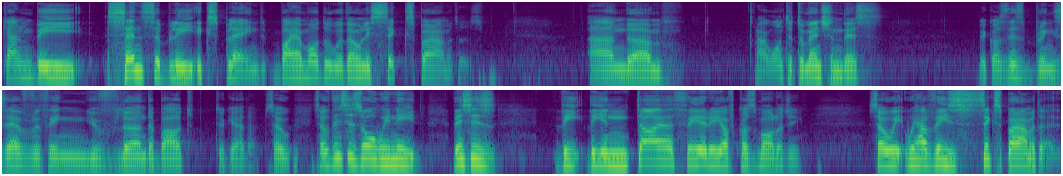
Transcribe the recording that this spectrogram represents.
can be sensibly explained by a model with only six parameters. And um, I wanted to mention this because this brings everything you've learned about together. So, so this is all we need. This is the, the entire theory of cosmology. So we, we have these six parameters.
